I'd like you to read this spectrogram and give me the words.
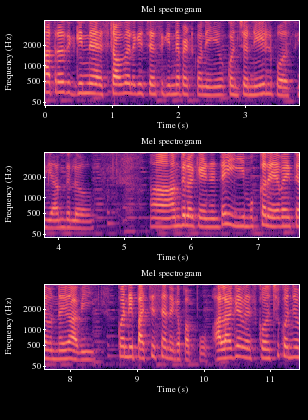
ఆ తర్వాత గిన్నె స్టవ్ వెలిగించేసి గిన్నె పెట్టుకొని కొంచెం నీళ్ళు పోసి అందులో అందులోకి ఏంటంటే ఈ ముక్కలు ఏవైతే ఉన్నాయో అవి కొన్ని పచ్చిశనగపప్పు అలాగే వేసుకోవచ్చు. కొంచెం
